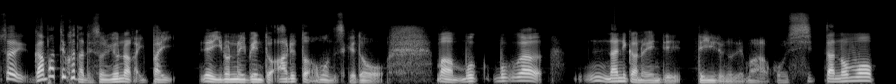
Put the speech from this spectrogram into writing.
それ頑張ってる方でその世の中いっぱい、ね、いろんなイベントあるとは思うんですけど、まあ、僕、僕が何かの縁でっていうので、まあ、こう知ったのも、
